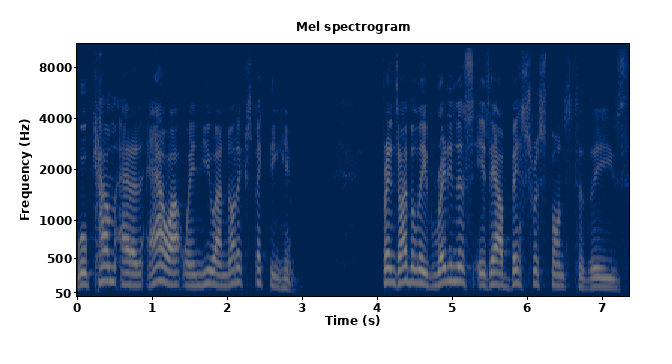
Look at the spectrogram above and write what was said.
will come at an hour when you are not expecting him. Friends, I believe readiness is our best response to these,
